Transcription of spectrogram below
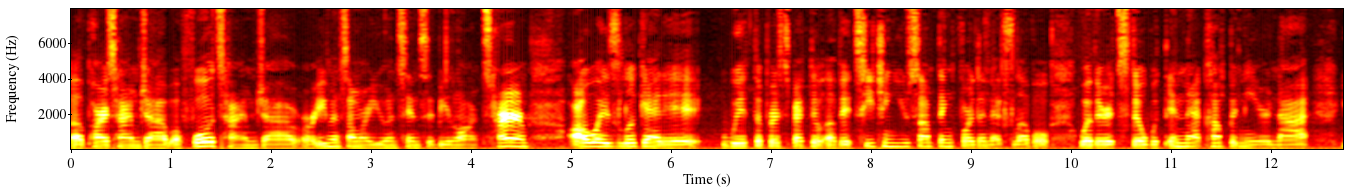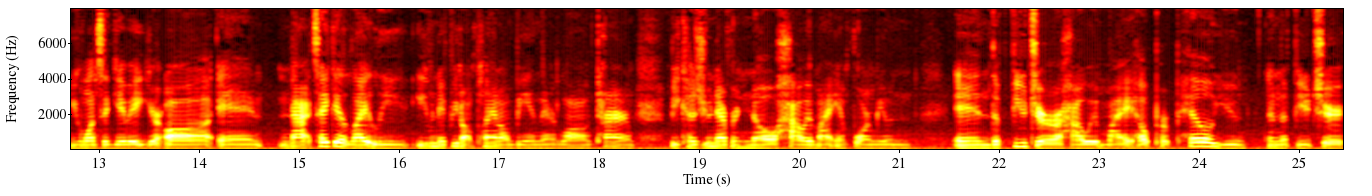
a part time job, a full time job, or even somewhere you intend to be long term, always look at it with the perspective of it teaching you something for the next level. Whether it's still within that company or not, you want to give it your all and not take it lightly, even if you don't plan on being there long term, because you never know how it might inform you in the future or how it might help propel you in the future.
